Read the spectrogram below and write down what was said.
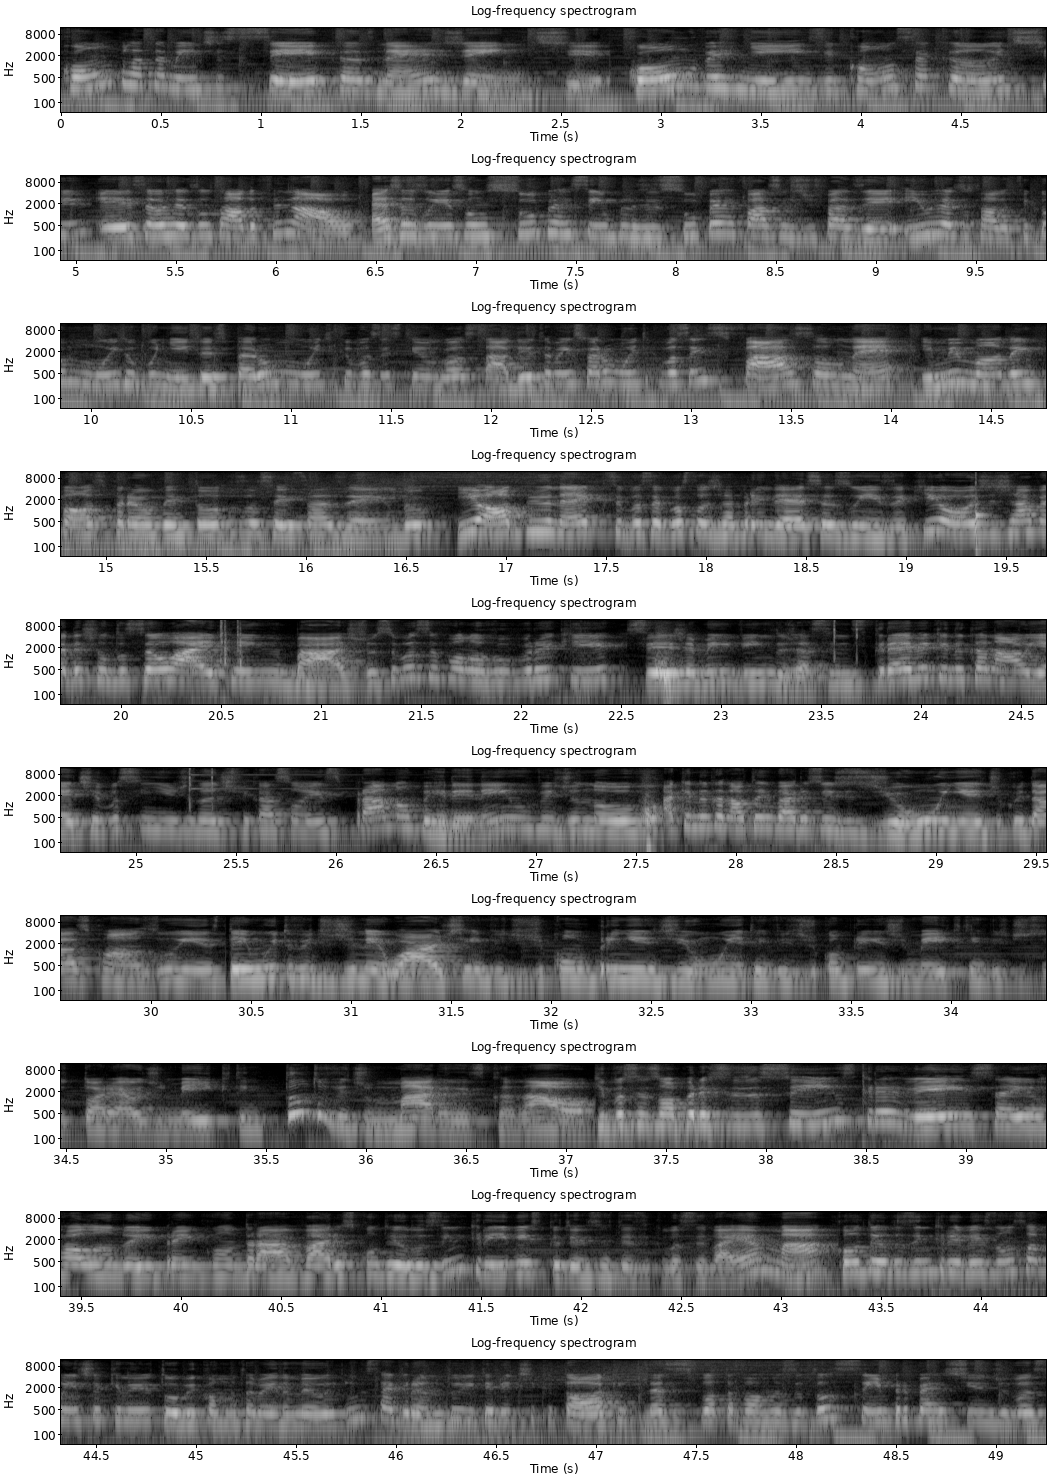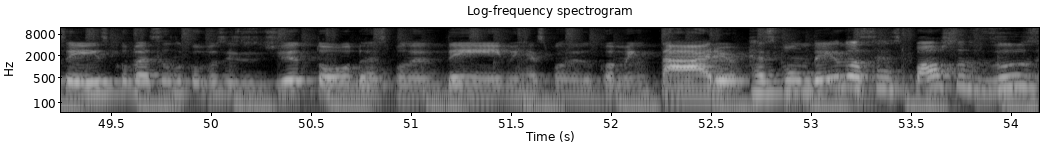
completamente secas, né, gente? Com verniz e com secante, esse é o resultado final. Essas unhas são super simples e super fáceis de fazer e o resultado fica muito bonito. Eu espero muito que vocês tenham gostado e eu também espero muito que vocês façam, né? E me mandem fotos pra eu ver todos vocês fazendo. E óbvio, né, que se você gostou de aprender essas unhas aqui hoje, já vai deixando o seu like aí embaixo. Se você for novo por aqui, seja bem-vindo. Já se inscreve aqui no canal e ativa o sininho de notificações pra não perder nenhum vídeo novo. Aqui no canal tem vários vídeos de unha, de cuidados com as unhas. Tem muito vídeo de nail art, tem vídeo de comprinha de unha, tem vídeo de comprinha de make, tem vídeo de tutorial de make. Tem tanto vídeo mara nesse canal que você só precisa se inscrever e sair rolando aí pra encontrar vários conteúdos incríveis, que eu tenho certeza que você vai amar. Conteúdos incríveis não somente aqui no YouTube, como também no meu Instagram, Twitter e TikTok. Nessas plataformas eu tô sempre pertinho de vocês, conversando com vocês o dia todo, respondendo DM, respondendo comentário, respondendo as respostas dos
